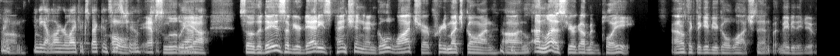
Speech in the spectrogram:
Right. Um, and you got longer life expectancies oh, too. Absolutely. yeah. yeah. So the days of your daddy's pension and gold watch are pretty much gone, uh, unless you're a government employee. I don't think they give you a gold watch then, but maybe they do.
